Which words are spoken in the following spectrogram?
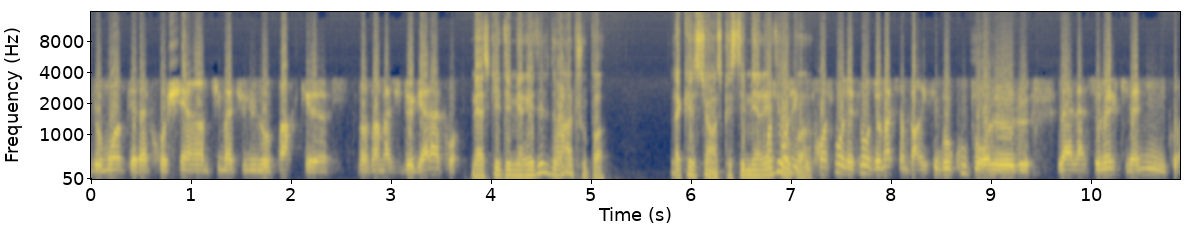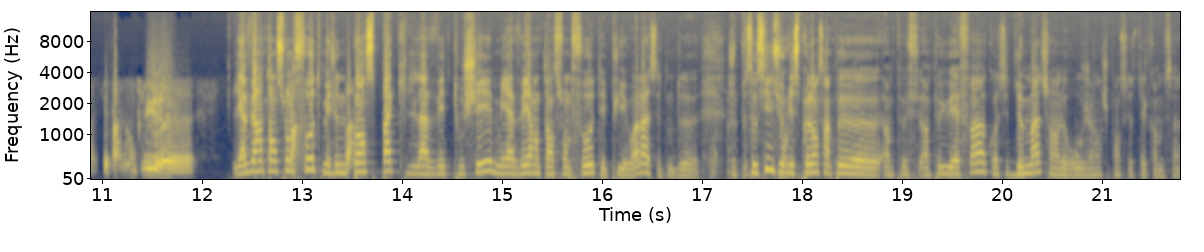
d'au moins peut-être accrocher un petit match nul au parc euh, dans un match de gala quoi. Mais est-ce qu'il était mérité le deux matchs ou pas? La question, est-ce que c'était mérité Franchement, ou les- pas franchement, honnêtement, deux matchs ça me paraissait beaucoup pour le, le- la, la semelle qu'il a mis quoi. C'est pas non plus euh, Il y avait intention de faute, mais je ne pense pas qu'il l'avait touché, mais il y avait intention de faute, et puis voilà, c'est de... aussi une jurisprudence un peu, euh, un peu, un peu UFA, quoi. C'est deux matchs, hein, le rouge, hein. je pense que c'était comme ça.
